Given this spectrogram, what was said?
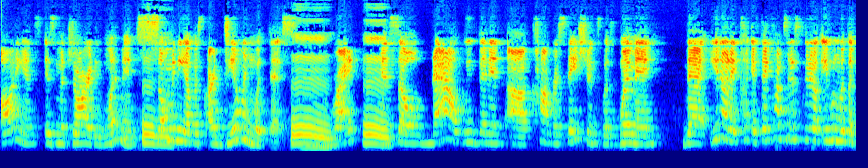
audience is majority women, so Mhm. many of us are dealing with this, Mm. right? Mm. And so now we've been in uh, conversations with women that you know they if they come to the studio even with a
